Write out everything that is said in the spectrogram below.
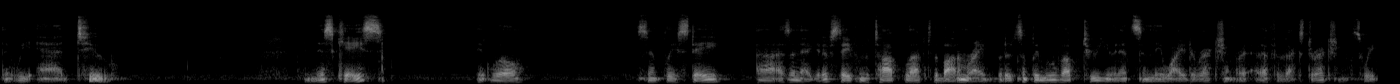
that we add 2. In this case, it will simply stay uh, as a negative, stay from the top left to the bottom right, but it would simply move up two units in the y direction, or f of x direction. So we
